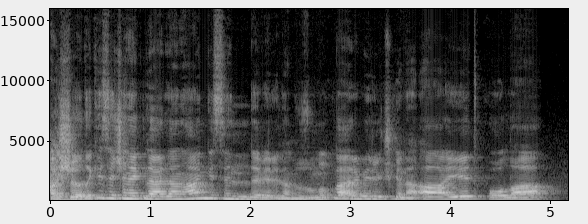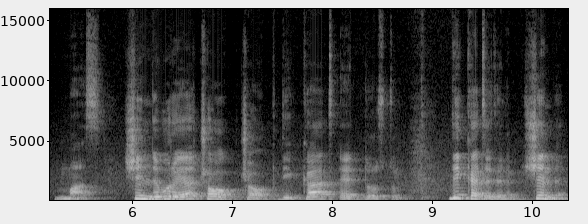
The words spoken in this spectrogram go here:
Aşağıdaki seçeneklerden hangisinde verilen uzunluklar bir üçgene ait olamaz? Şimdi buraya çok çok dikkat et dostum. Dikkat edelim. Şimdi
